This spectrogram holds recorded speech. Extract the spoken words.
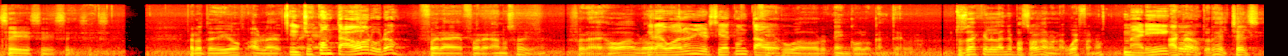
Sí, sí, sí, sí. sí. Pero te digo, habla. El hecho es contador, bro. Fuera de, fuera, ah, no soy, ¿eh? Fuera de joda, bro. Graduado de la Universidad de Contador. jugador en Golo Kanté, bro. Tú sabes que él el año pasado ganó la UEFA, ¿no? Marico. Ah, claro, tú eres el Chelsea.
